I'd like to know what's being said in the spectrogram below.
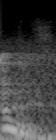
Mm.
